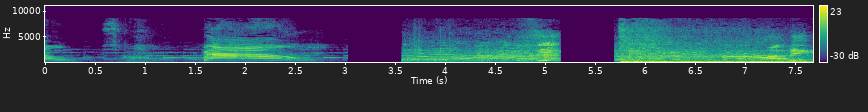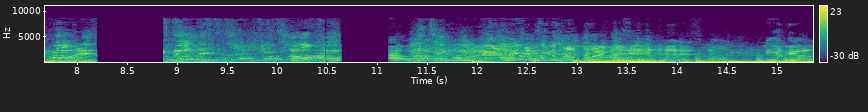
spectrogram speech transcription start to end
Bow! Bow! In this.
